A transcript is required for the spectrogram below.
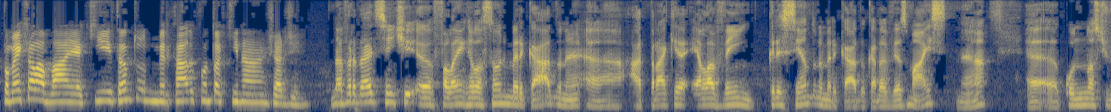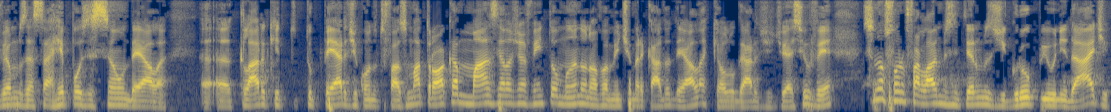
Como é que ela vai aqui, tanto no mercado quanto aqui na Jardim? Na verdade, se a gente uh, falar em relação de mercado, né, a, a Tracker ela vem crescendo no mercado cada vez mais, né? Uh, quando nós tivemos essa reposição dela, uh, claro que tu, tu, perde quando tu faz uma troca, mas ela já vem tomando novamente o mercado dela, que é o lugar de, de SUV. Se nós formos falarmos em termos de grupo e unidade,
